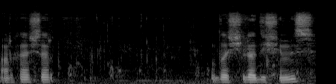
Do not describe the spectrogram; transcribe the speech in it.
Arkadaşlar bu da Şila dişimiz.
